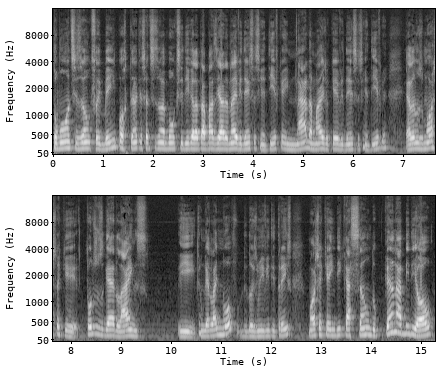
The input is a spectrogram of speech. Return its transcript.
tomou uma decisão que foi bem importante. Essa decisão é bom que se diga, ela está baseada na evidência científica e nada mais do que evidência científica. Ela nos mostra que todos os guidelines e tem um guideline novo de 2023, mostra que a indicação do canabidiol,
